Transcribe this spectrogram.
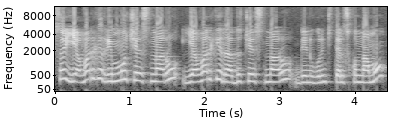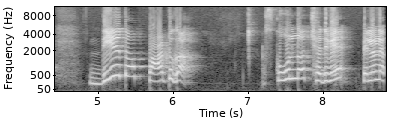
సో ఎవరికి రిమూవ్ చేస్తున్నారు? ఎవరికి రద్దు చేస్తున్నారు? దీని గురించి తెలుసుకుందాము. దీనితో పాటుగా స్కూల్లో చదివే పిల్లలు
